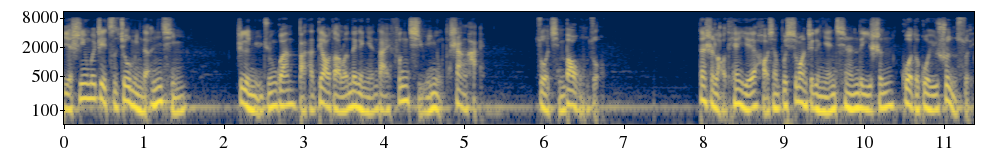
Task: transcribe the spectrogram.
也是因为这次救命的恩情，这个女军官把他调到了那个年代风起云涌的上海，做情报工作。但是老天爷好像不希望这个年轻人的一生过得过于顺遂。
